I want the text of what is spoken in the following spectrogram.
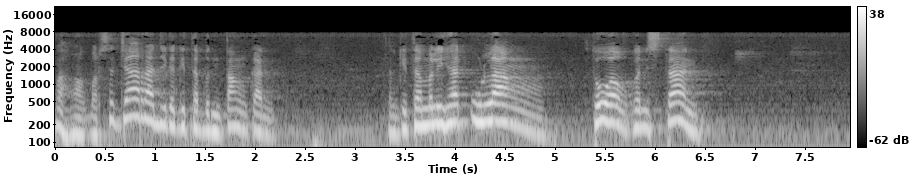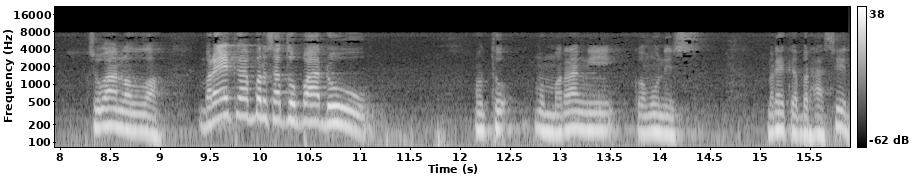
Wah, Sejarah jika kita bentangkan dan kita melihat ulang tua Afghanistan. Subhanallah. Mereka bersatu padu untuk memerangi komunis. Mereka berhasil,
